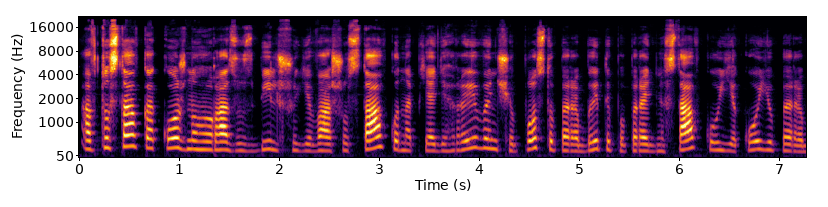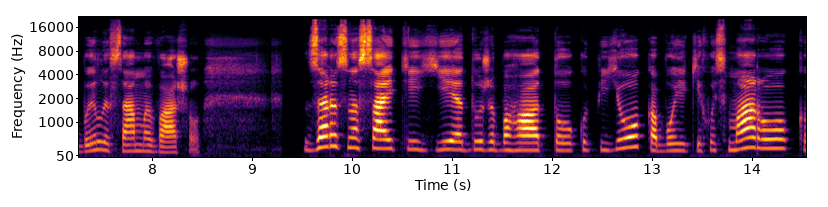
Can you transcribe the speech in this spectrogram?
Автоставка кожного разу збільшує вашу ставку на 5 гривень, щоб просто перебити попередню ставку, якою перебили саме вашу. Зараз на сайті є дуже багато копійок або якихось марок.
